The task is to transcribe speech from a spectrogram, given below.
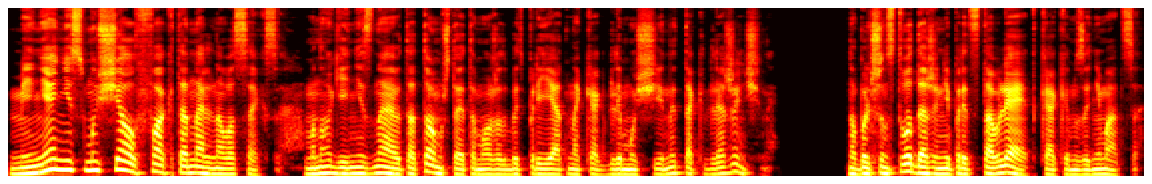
меня не смущал факт анального секса. Многие не знают о том, что это может быть приятно как для мужчины, так и для женщины. Но большинство даже не представляет, как им заниматься.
